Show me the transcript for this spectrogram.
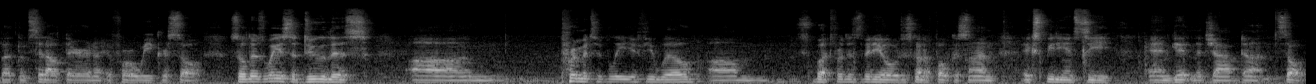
let them sit out there a, for a week or so. So there's ways to do this um, primitively, if you will. Um, but for this video, we're just going to focus on expediency and getting the job done. So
